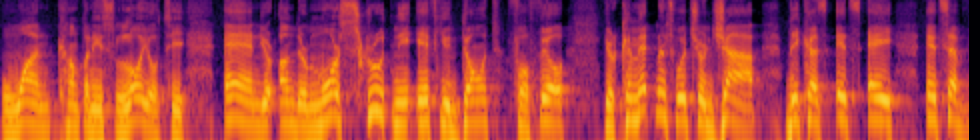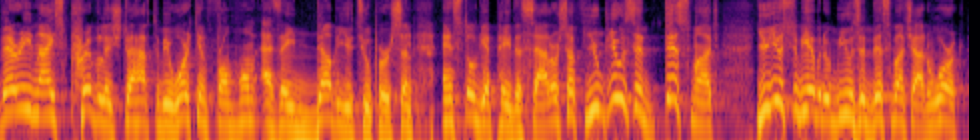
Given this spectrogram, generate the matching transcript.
one company's loyalty, and you're under more scrutiny if you don't fulfill your commitments with your job because it's a it's a very nice privilege to have to be working from home as a W2 person and still get paid the salary. So if you abuse it this much, you used to be able to abuse it this much at work,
